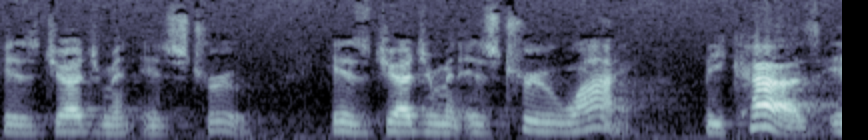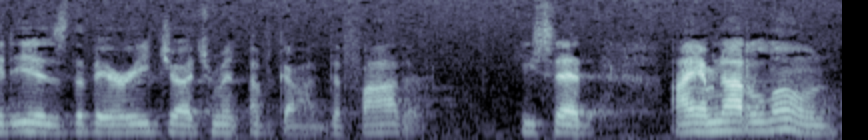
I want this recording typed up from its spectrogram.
his judgment is true. His judgment is true. Why? Because it is the very judgment of God the Father. He said, I am not alone,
